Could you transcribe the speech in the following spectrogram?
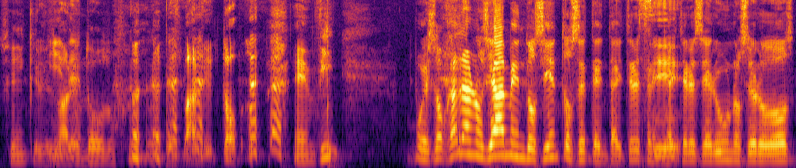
Sí, que les vale todo, les vale todo. En fin, pues ojalá nos llamen 273 330102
